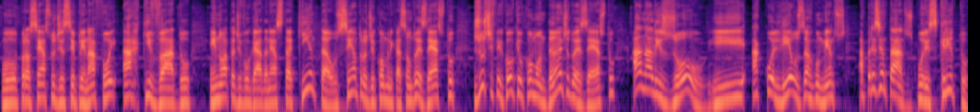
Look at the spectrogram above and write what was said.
O processo disciplinar foi arquivado. Em nota divulgada nesta quinta, o Centro de Comunicação do Exército justificou que o comandante do Exército analisou e acolheu os argumentos apresentados por escrito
